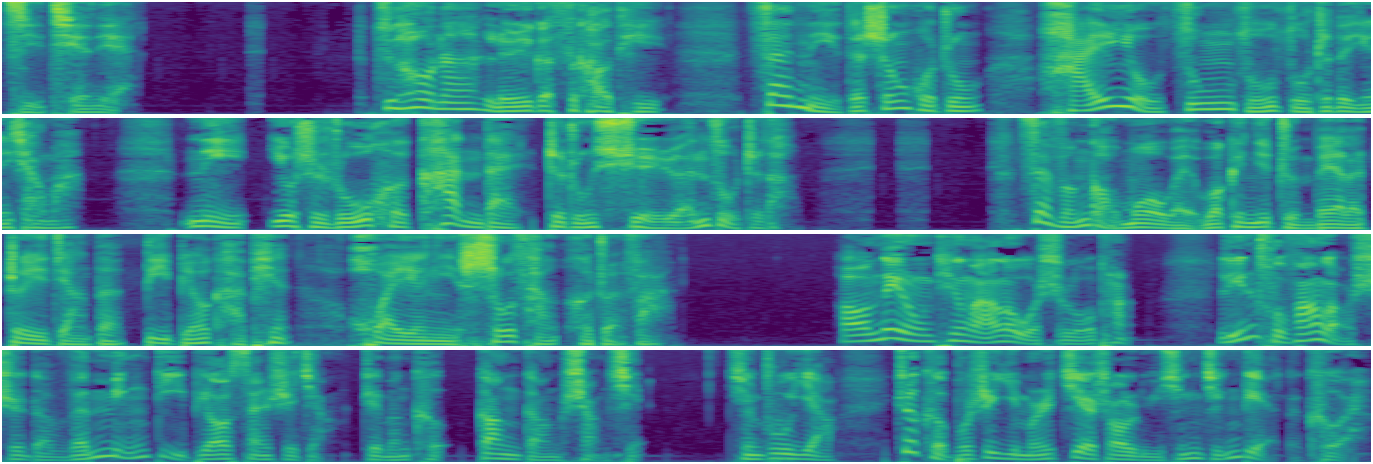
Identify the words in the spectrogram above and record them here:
几千年。最后呢，留一个思考题：在你的生活中，还有宗族组织的影响吗？你又是如何看待这种血缘组织的？在文稿末尾，我给你准备了这一讲的地标卡片，欢迎你收藏和转发。好，内容听完了，我是罗胖。林楚芳老师的《文明地标三十讲》这门课刚刚上线，请注意啊，这可不是一门介绍旅行景点的课啊！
